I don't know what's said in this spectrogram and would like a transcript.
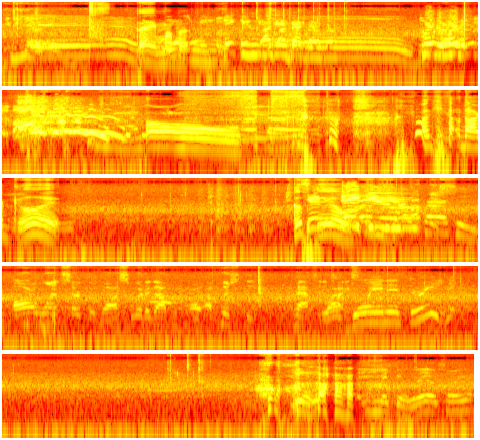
Give me that. Yeah. Dang, my bad. Thank you. I get it back now. Oh. Hold it, hold it. Oh no! Oh. Y'all not good. Good Yes, skill. thank you. I pushed R1 circle, bro. I swear to God, I pushed the pass to the Watch Tyson. In three. He's making layups on y'all.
